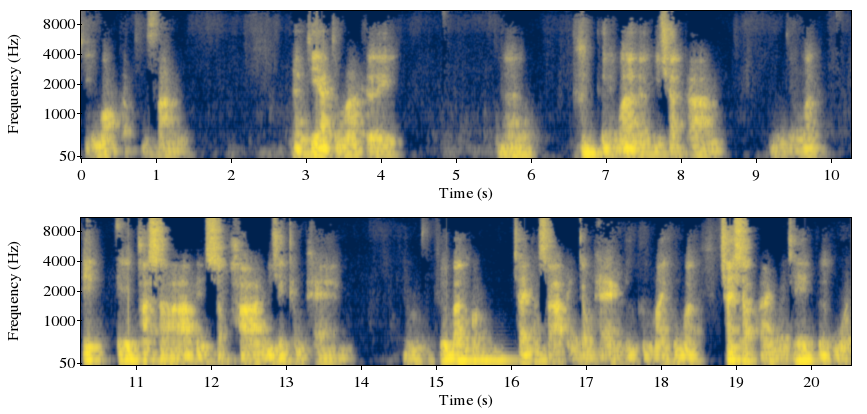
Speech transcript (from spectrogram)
ที่เหมาะกับผู้ฟังอย่างที่อาตมาเคยเคยว่าในวิชาการว่าเอกเอภาษาเป็นสะพานไม่ใช่กำแพง คือบางคนใช้ภาษาเป็นกำแพงก็คือหมายความว่าใช้ศัพท์ต่างประเทศเพื่ออวด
